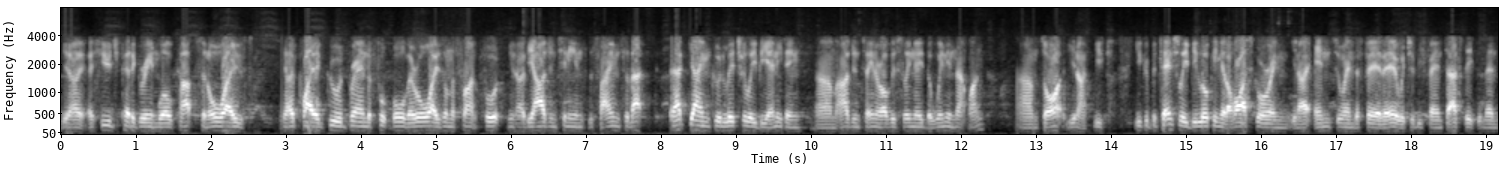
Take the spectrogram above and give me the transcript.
you know a huge pedigree in World Cups and always you know play a good brand of football. They're always on the front foot. You know, the Argentinians the same. So that that game could literally be anything. Um, Argentina obviously need the win in that one. Um, so I, you know you you could potentially be looking at a high scoring you know end to end affair there, which would be fantastic. And then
